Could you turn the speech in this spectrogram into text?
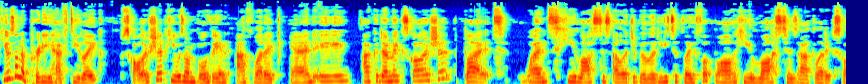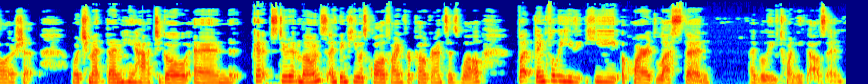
he was on a pretty hefty, like, scholarship. He was on both an athletic and a academic scholarship. But once he lost his eligibility to play football, he lost his athletic scholarship, which meant then he had to go and get student loans. I think he was qualifying for Pell Grants as well. But thankfully he, he acquired less than, I believe, 20,000.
